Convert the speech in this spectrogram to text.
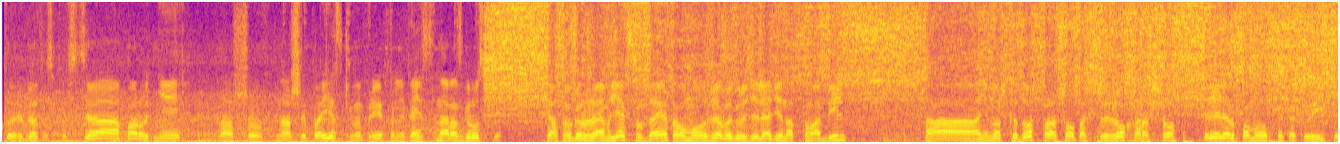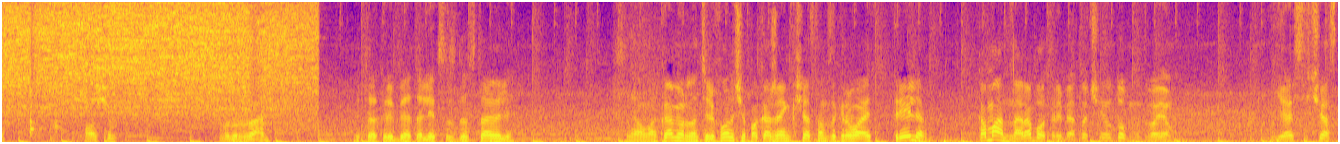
Что, ребята, спустя пару дней нашу, нашей поездки мы приехали наконец-то на разгрузке. Сейчас выгружаем Lexus. До этого мы уже выгрузили один автомобиль. А, немножко дождь прошел, так свежо, хорошо. Трейлер помылся, как видите. В общем, выгружаем. Итак, ребята, Lexus доставили. Снял на камеру, на телефон еще, пока Женька сейчас там закрывает трейлер. Командная работа, ребят, очень удобно вдвоем. Я сейчас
